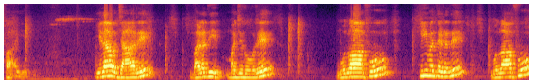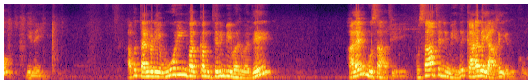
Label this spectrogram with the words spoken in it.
ஃபாயில். இலா ஜாரு பலதி மஜ்ரூரு முலாஃபு ஹி வந்து என்னது? முலாஃபு இலை அப்ப தன்னுடைய ஊரின் பக்கம் திரும்பி வருவது அலல் முசாஃபிரி. முசாஃபிரின் மீது கடமையாக இருக்கும்.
